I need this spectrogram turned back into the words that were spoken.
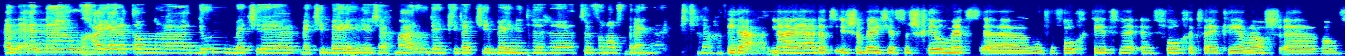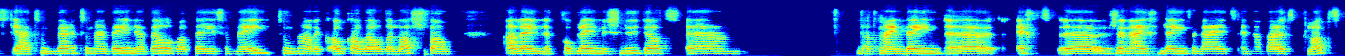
En, en uh, hoe ga jij dat dan uh, doen met je, met je benen, zeg maar? Hoe denk je dat je benen er, uh, er vanaf brengen? Ja, nou ja, dat is een beetje het verschil met hoe het de vorige, keer twee, vorige twee keer was. want ja, toen werkten mijn benen wel wat beter mee. Toen had ik ook al wel de last van. Alleen het probleem is nu dat, ehm, dat mijn been echt zijn eigen leven leidt en naar buiten klapt.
